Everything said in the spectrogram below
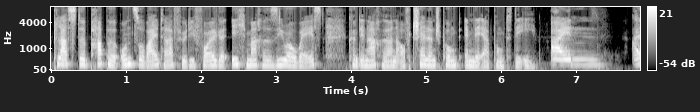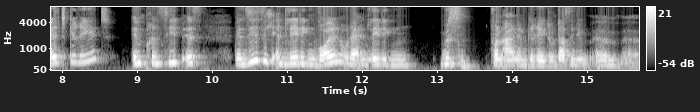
Plaste, Pappe und so weiter für die Folge Ich mache Zero Waste. Könnt ihr nachhören auf challenge.mdr.de. Ein Altgerät im Prinzip ist, wenn Sie sich entledigen wollen oder entledigen müssen von einem Gerät und das in die ähm, äh,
